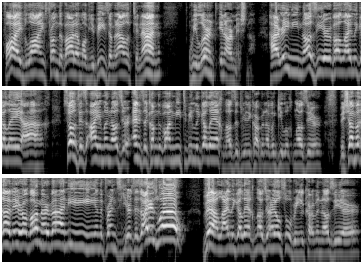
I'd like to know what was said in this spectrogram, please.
Five lines from the bottom of Yebizam and Aleph Tanan, we learned in our Mishnah. Hareini Nazir. Someone says, I am a Nazir, and it's come upon me to be Ligaleach, Nazir to be the korban of a Giluch Nazir. And the friends here says, I as well. And I also will bring a korban nazir.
